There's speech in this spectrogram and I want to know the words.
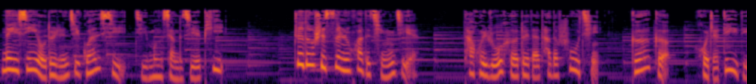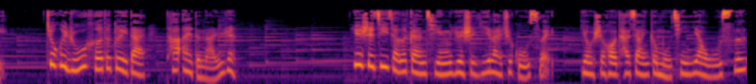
内心有对人际关系及梦想的洁癖，这都是私人化的情节。他会如何对待他的父亲、哥哥或者弟弟，就会如何的对待他爱的男人。越是计较的感情，越是依赖之骨髓。有时候他像一个母亲一样无私，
